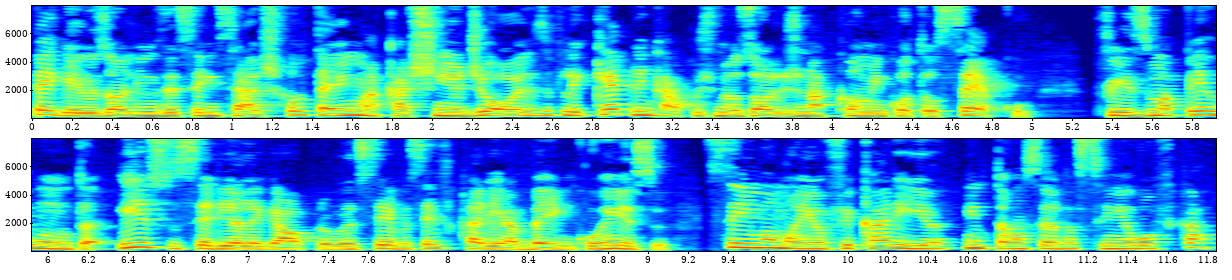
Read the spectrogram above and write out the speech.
Peguei os olhinhos essenciais que eu tenho, uma caixinha de óleos e falei: quer brincar com os meus olhos na cama enquanto eu seco? Fiz uma pergunta: Isso seria legal para você? Você ficaria bem com isso? Sim, mamãe, eu ficaria. Então, sendo assim, eu vou ficar.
